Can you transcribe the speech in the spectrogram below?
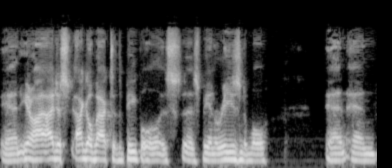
And you know, I, I, just I go back to the people as as being reasonable, and and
